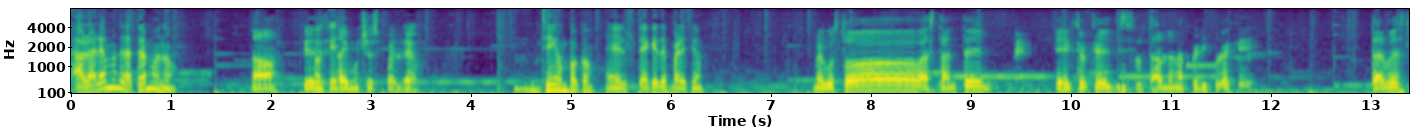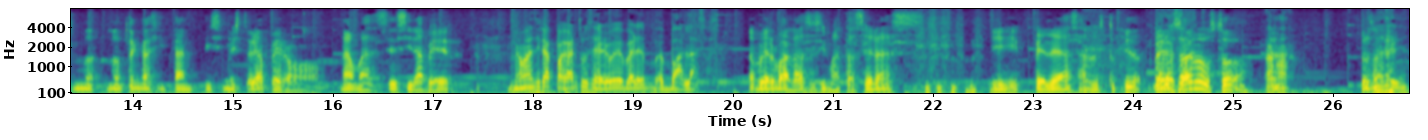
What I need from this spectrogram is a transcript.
¿Hablaremos de la trama o no? No, que hay mucho spoileo. Sí, un poco. Este, ¿Qué te pareció? Me gustó bastante. eh, creo que es disfrutable una película que tal vez no, no tenga así tantísima historia, pero nada más es ir a ver, Nada más ir a apagar tu cerebro y ver balazos. a ver balazos y mataceras y peleas a lo estúpido. Pero gustó, son- me gustó. Ajá. Pero son Ah, sí.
